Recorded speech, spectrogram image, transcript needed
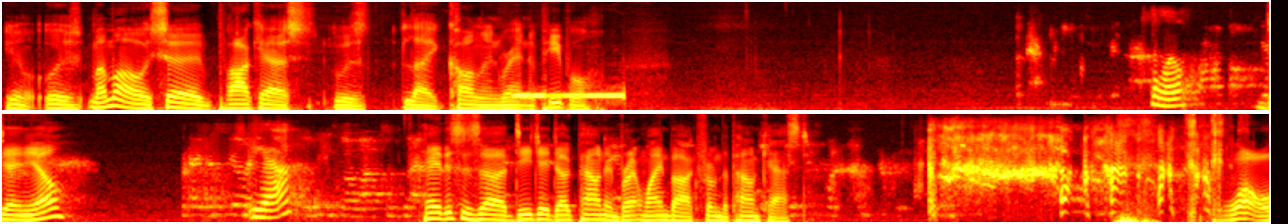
you know, was Mama always said podcast was like calling random people. Hello. Danielle. Yeah. Hey, this is uh, DJ Doug Pound and Brent Weinbach from the Poundcast. Whoa.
